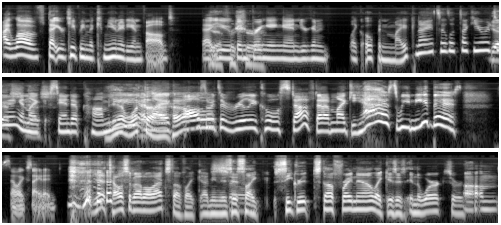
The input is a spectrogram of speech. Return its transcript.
I love that you're keeping the community involved. That Yeah, you've been sure. bringing in. You're gonna like open mic nights. It looked like you were Yes, doing, and like stand up comedy, Yeah, what and like all sorts of really cool stuff. That I'm like, yes, we need this. So excited. yeah, tell us about all that stuff. Like, I mean, is this like secret stuff right now? Like, is this in the works or? um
